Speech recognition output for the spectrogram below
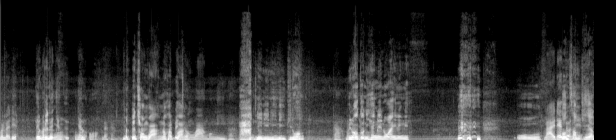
มันล่ะเด้แต่มัมันนเป็นก็ยังอึยังออกนะคะมันเป็นช่องว่างเนาะคมัรับนเป็นว่างช่องว่างมองนี้ค่ะพาดนี่นี่นี่นี่พี่น้อง ค่ะพี่น้องต้นนี้แห้งน้อยๆนึงนี่ โอ้หลายได้ต้ต้นนซ้ำแขนี้น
